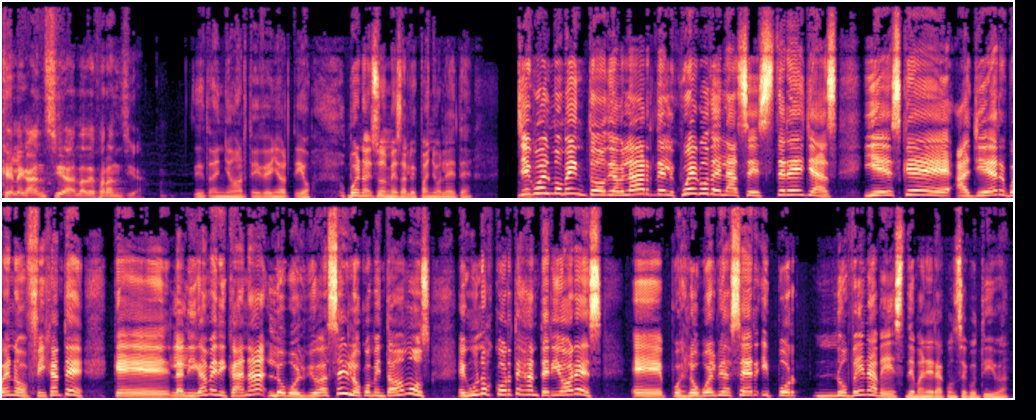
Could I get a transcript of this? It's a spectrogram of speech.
Qué elegancia la de Francia. Sí, señor, sí, señor, tío. Bueno, eso me salió españolete. Llegó el momento de hablar del juego de las estrellas. Y es que ayer, bueno, fíjate que la Liga Americana lo volvió a hacer y lo comentábamos en unos cortes anteriores, eh, pues lo vuelve a hacer y por novena vez de manera consecutiva.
